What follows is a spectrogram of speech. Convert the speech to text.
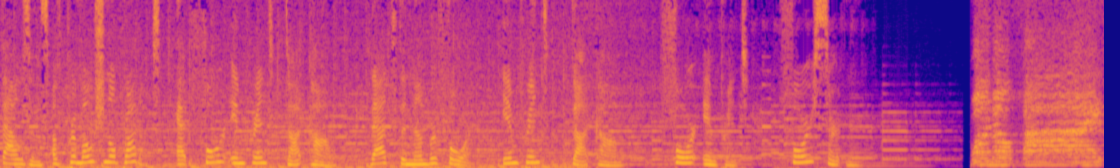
thousands of promotional products at 4imprint.com. That's the number 4, imprint.com. 4imprint. For certain. 105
